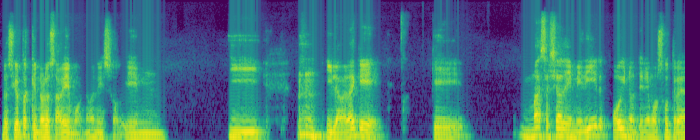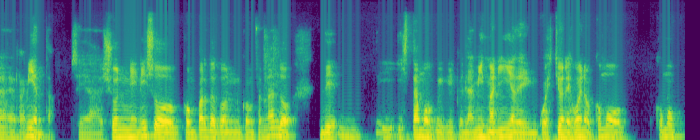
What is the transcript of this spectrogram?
Lo cierto es que no lo sabemos ¿no? en eso. Em, y, la verdad que, más allá de medir, hoy no tenemos otra herramienta. O sea, yo en eso comparto con, Fernando y, estamos en la misma línea de cuestiones, bueno, cómo, cómo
